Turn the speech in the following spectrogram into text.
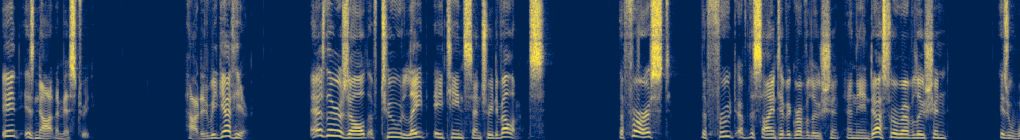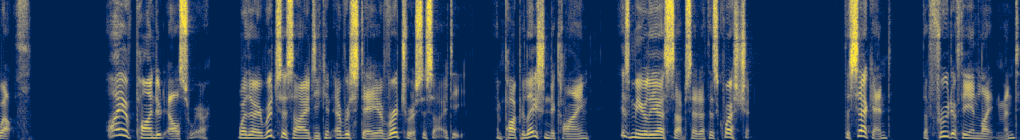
It is not a mystery. How did we get here? As the result of two late 18th century developments. The first, the fruit of the scientific revolution and the industrial revolution, is wealth. I have pondered elsewhere whether a rich society can ever stay a virtuous society, and population decline is merely a subset of this question. The second, the fruit of the Enlightenment,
